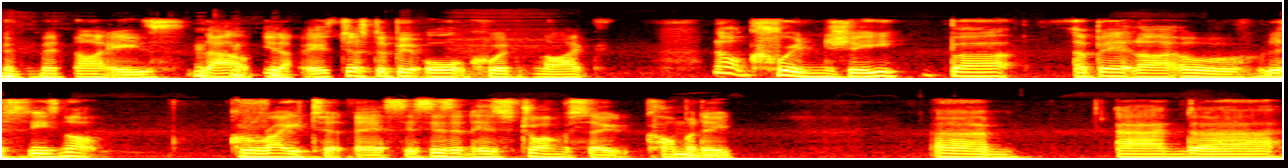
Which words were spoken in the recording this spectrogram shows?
in the mid nineties. That you know, it's just a bit awkward. Like not cringy, but a bit like oh, this he's not great at this. This isn't his strong suit, comedy. Um, and uh,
